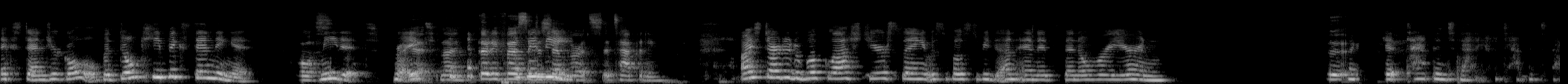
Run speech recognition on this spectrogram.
extend your goal, but don't keep extending it. Of course. Meet it, right? Yeah, no, 31st of December, it's it's happening. I started a book last year saying it was supposed to be done, and it's been over a year, and I get tap into that. I gotta tap into that.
